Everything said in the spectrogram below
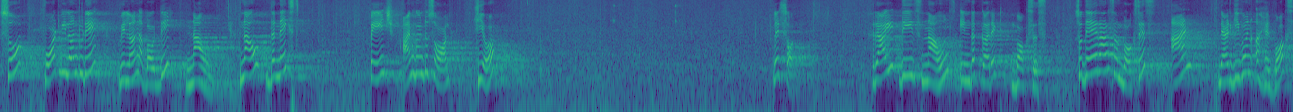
So what we learn today we learn about the noun. Now the next page i am going to solve here. Let's solve. Write these nouns in the correct boxes. So there are some boxes and they are given a help box.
